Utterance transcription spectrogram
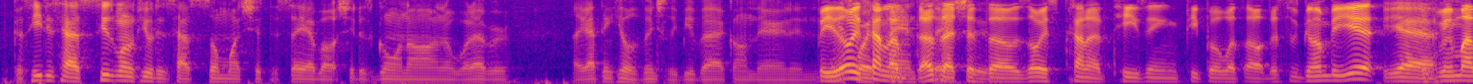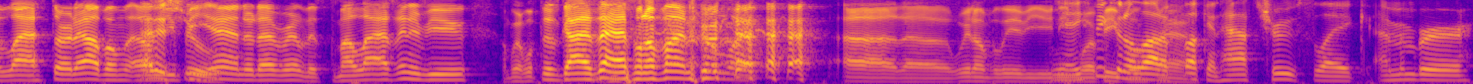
because he just has. He's one of the people that just have so much shit to say about shit that's going on or whatever. Like I think he'll eventually be back on there. And But he always kind of does that shit too. though. He's always kind of teasing people with, "Oh, this is gonna be it. Yeah. this will be my last third album, That is true. LupEND or whatever. This is my last interview. I'm gonna whoop this guy's ass when I find him." like, uh, no, we don't believe you. you Yeah, need he more speaks people. in a lot of yeah. fucking half truths. Like I remember.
